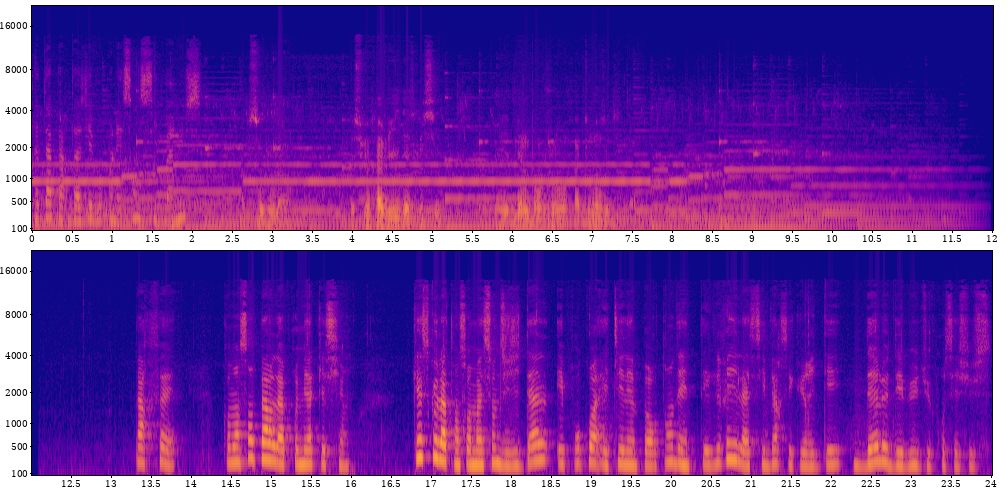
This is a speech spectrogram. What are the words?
Prêt à partager vos connaissances, Sylvanus? Absolument. Je suis ravi d'être ici et bien le bonjour à tous nos auditeurs. Parfait. Commençons par la première question. Qu'est-ce que la transformation digitale et pourquoi est-il important d'intégrer la cybersécurité dès le début du processus?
